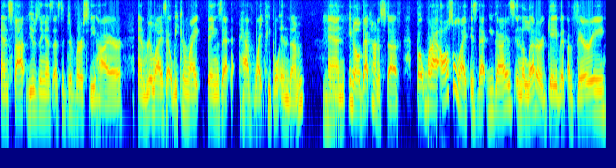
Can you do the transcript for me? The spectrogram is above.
and stop using us as a diversity hire and realize that we can write things that have white people in them mm-hmm. and you know that kind of stuff. But what i also like is that you guys in the letter gave it a very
